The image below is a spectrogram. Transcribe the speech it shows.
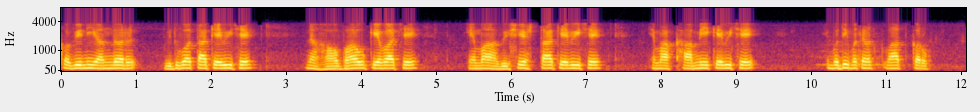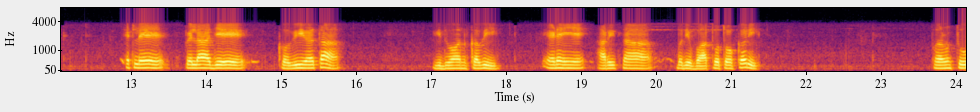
કવિની અંદર વિધવતા કેવી છે, એના હાવભાવ કેવા છે, એમાં વિશેષતા કેવી છે, એમાં ખામી કેવી છે એ બધી વાત કરો. એટલે પેલા જે કવિ હતા, વિદ્વાન કવિ, એણે આ રીતના બધી વાતો તો કરી, પરંતુ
